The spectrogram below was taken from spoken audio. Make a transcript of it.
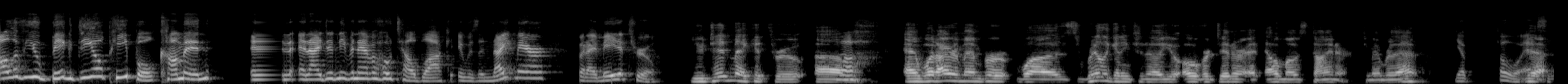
All of you big deal people come in, and, and I didn't even have a hotel block. It was a nightmare, but I made it through. you did make it through. Um, and what I remember was really getting to know you over dinner at Elmo's Diner. Do you remember that? Yep. Oh, absolutely.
